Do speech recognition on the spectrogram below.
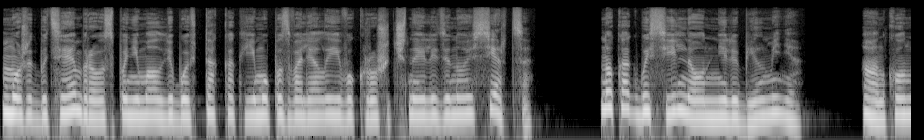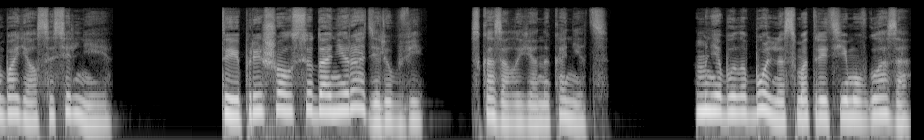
Может быть, Эмброуз понимал любовь так, как ему позволяло его крошечное ледяное сердце. Но как бы сильно он не любил меня, Анку он боялся сильнее. «Ты пришел сюда не ради любви», — сказала я наконец. Мне было больно смотреть ему в глаза,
